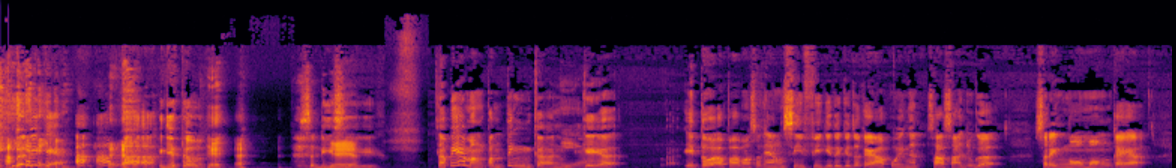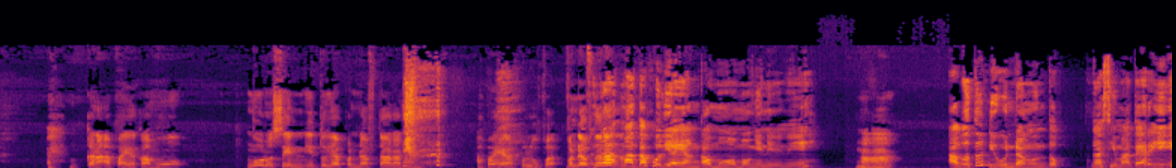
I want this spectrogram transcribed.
tapi kayak ah, apa gitu sedih Iya, iya. sih tapi emang penting kan Iya. kayak itu apa maksudnya yang CV gitu-gitu kayak aku inget Sasa juga sering ngomong kayak eh karena apa ya kamu ngurusin itu ya pendaftaran apa ya aku lupa Enggak, pendaftaran mata kuliah yang kamu ngomongin ini, Heeh. aku tuh diundang untuk ngasih materi.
